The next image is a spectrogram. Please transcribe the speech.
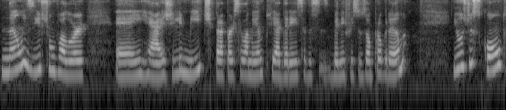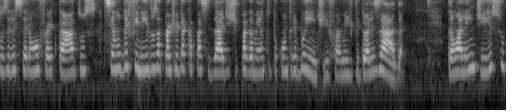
Não existe um valor é, em reais de limite para parcelamento e aderência desses benefícios ao programa. E os descontos eles serão ofertados sendo definidos a partir da capacidade de pagamento do contribuinte, de forma individualizada. Então, além disso,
